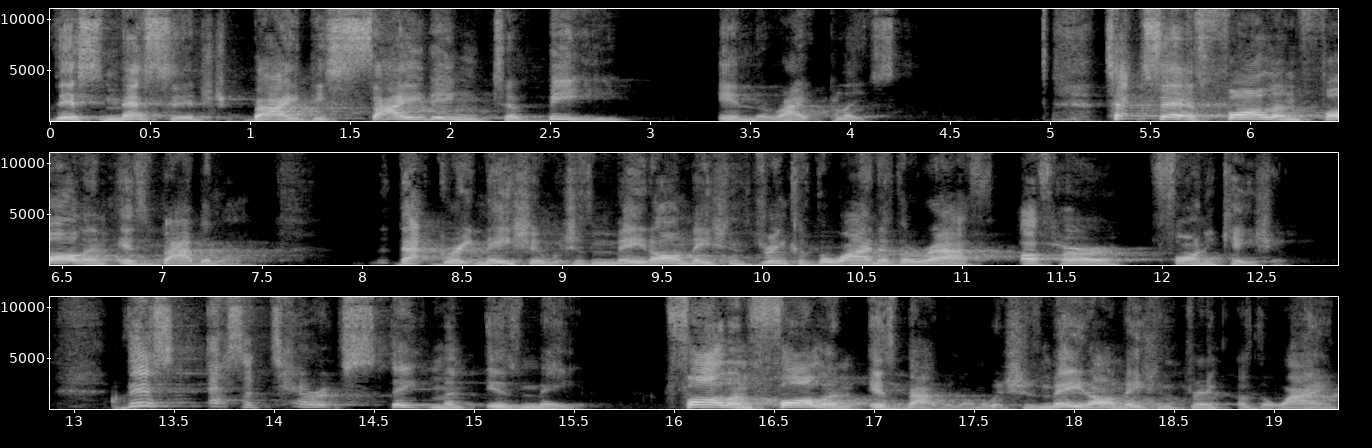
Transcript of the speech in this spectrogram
this message by deciding to be in the right place. Text says, Fallen, fallen is Babylon, that great nation which has made all nations drink of the wine of the wrath of her fornication. This esoteric statement is made Fallen, fallen is Babylon, which has made all nations drink of the wine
